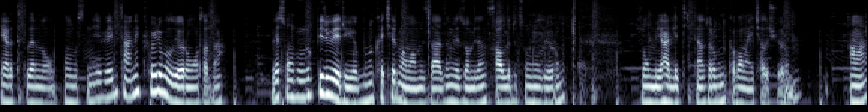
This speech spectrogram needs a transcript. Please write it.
yaratıkların ol- olmasın diye ve bir tane köylü buluyorum ortada. Ve sonsuzluk bir veriyor. Bunu kaçırmamamız lazım ve zombiden saldırısını oluyorum. Zombiyi hallettikten sonra bunu kapamaya çalışıyorum. Ama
